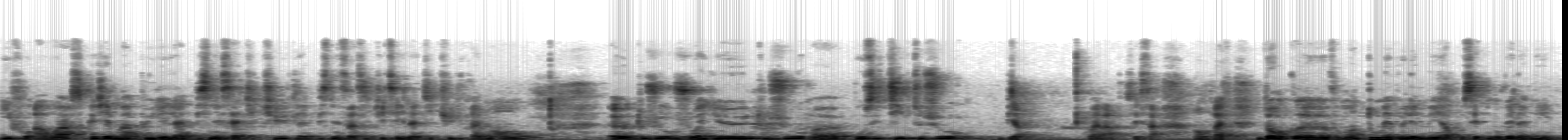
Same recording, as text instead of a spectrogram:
il faut avoir ce que j'aime appeler la business attitude. La business attitude, c'est une attitude vraiment euh, toujours joyeux, toujours euh, positive, toujours bien. Voilà, c'est ça. En bref. Donc, euh, vraiment, tous mes voeux les meilleurs pour cette nouvelle année.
